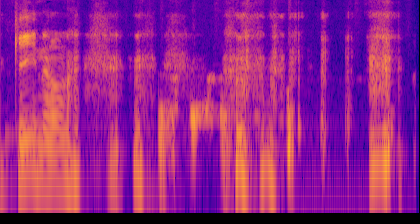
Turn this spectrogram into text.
Quem não, né?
